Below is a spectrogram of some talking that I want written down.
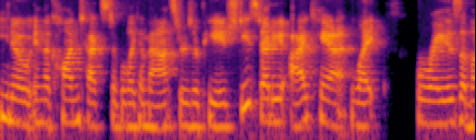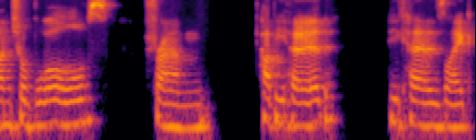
you know, in the context of like a master's or PhD study, I can't like raise a bunch of wolves from puppyhood because like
